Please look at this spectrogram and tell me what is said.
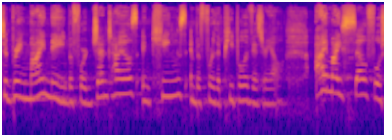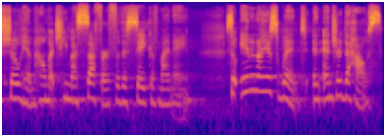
to bring my name before Gentiles and kings and before the people of Israel. I myself will show him how much he must suffer for the sake of my name. So Ananias went and entered the house.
